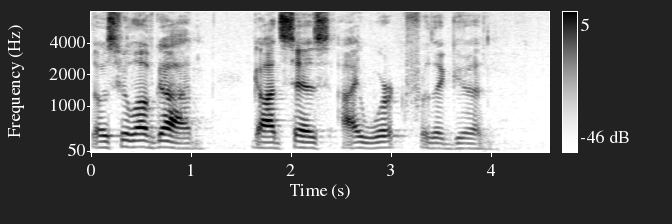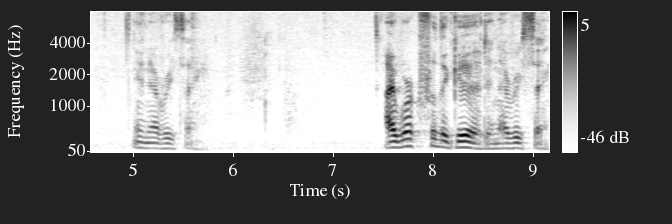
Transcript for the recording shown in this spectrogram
those who love God, God says, "I work for the good in everything." I work for the good in everything.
